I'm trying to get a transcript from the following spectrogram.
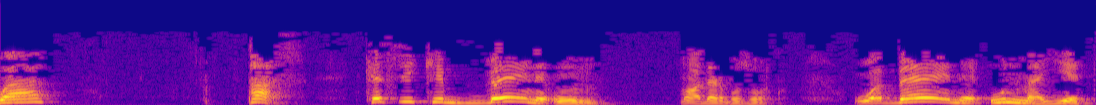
و پس کسی که بین اون مادر بزرگ و بین اون میت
